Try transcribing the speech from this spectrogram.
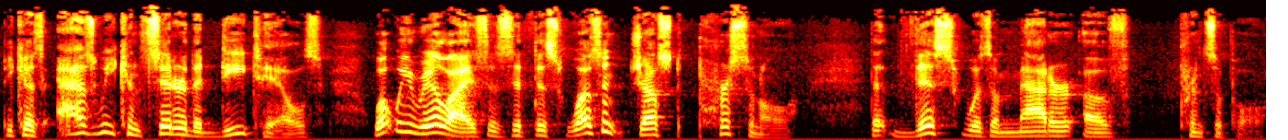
because as we consider the details, what we realize is that this wasn't just personal, that this was a matter of principle.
